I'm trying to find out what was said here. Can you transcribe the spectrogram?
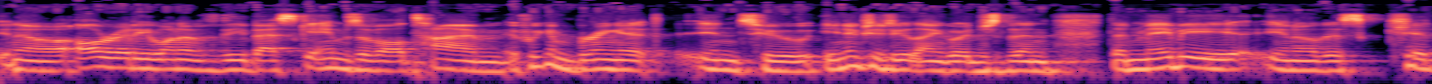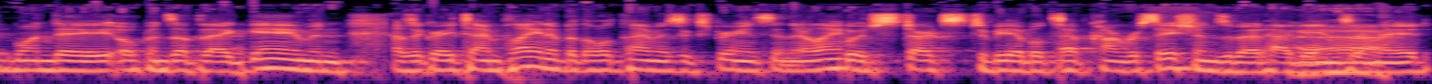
you know, already one of the best games of all time. If we can bring it into Inuktitut language, then then maybe you know this kid one day opens up that game and has a great time playing it, but the whole time is experienced in their language, starts to be able to have conversations about how games are made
